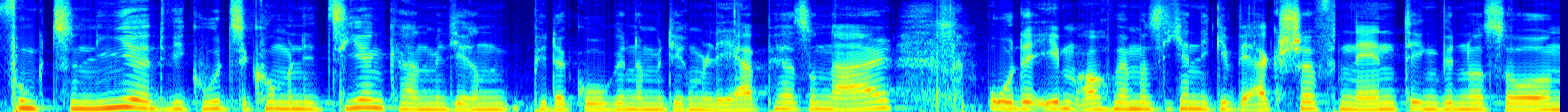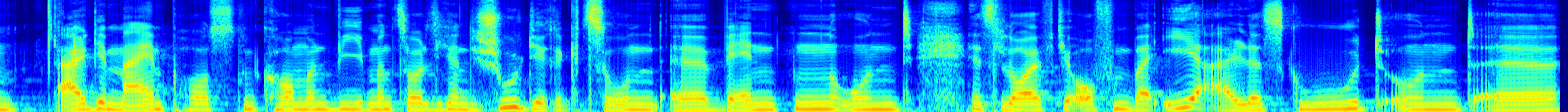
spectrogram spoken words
funktioniert, wie gut sie kommunizieren kann mit ihren Pädagoginnen, mit ihrem Lehrpersonal. Oder eben auch, wenn man sich an die Gewerkschaft nennt, irgendwie nur so Allgemeinposten kommen, wie man soll sich an die Schuldirektion äh, wenden. Und es läuft ja offenbar eh alles gut und äh,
